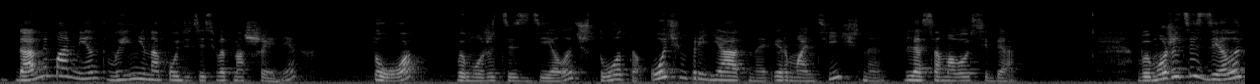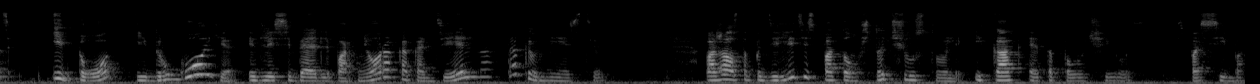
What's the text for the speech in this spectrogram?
в данный момент вы не находитесь в отношениях, то вы можете сделать что-то очень приятное и романтичное для самого себя. Вы можете сделать и то, и другое, и для себя, и для партнера, как отдельно, так и вместе. Пожалуйста, поделитесь потом, что чувствовали и как это получилось. Спасибо.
